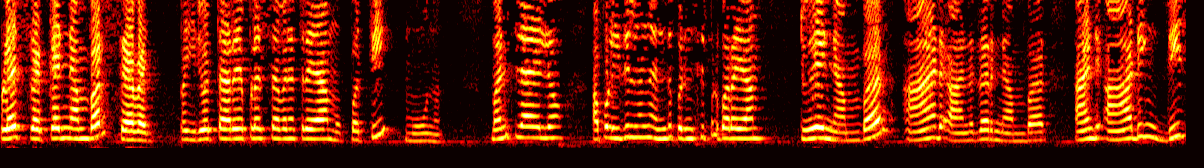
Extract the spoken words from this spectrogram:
പ്ലസ് സെക്കൻഡ് നമ്പർ സെവൻ അപ്പൊ ഇരുപത്തി ആറ് പ്ലസ് സെവൻ എത്രയാ? മുപ്പത്തി മൂന്ന് മനസ്സിലായല്ലോ? അപ്പോൾ ഇതിൽ നിന്ന് എന്ത് പ്രിൻസിപ്പിൾ പറയാം? To a number, add another number and adding this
